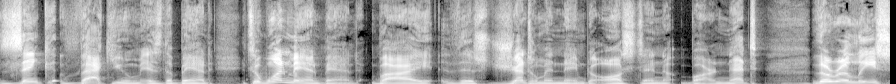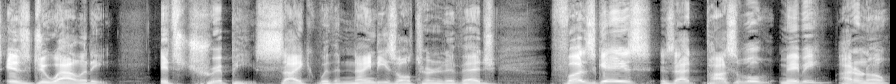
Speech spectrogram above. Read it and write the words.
Zinc Vacuum is the band. It's a one man band by this gentleman named Austin Barnette. The release is Duality. It's trippy, psych with a 90s alternative edge. Fuzz gaze, is that possible? Maybe. I don't know.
